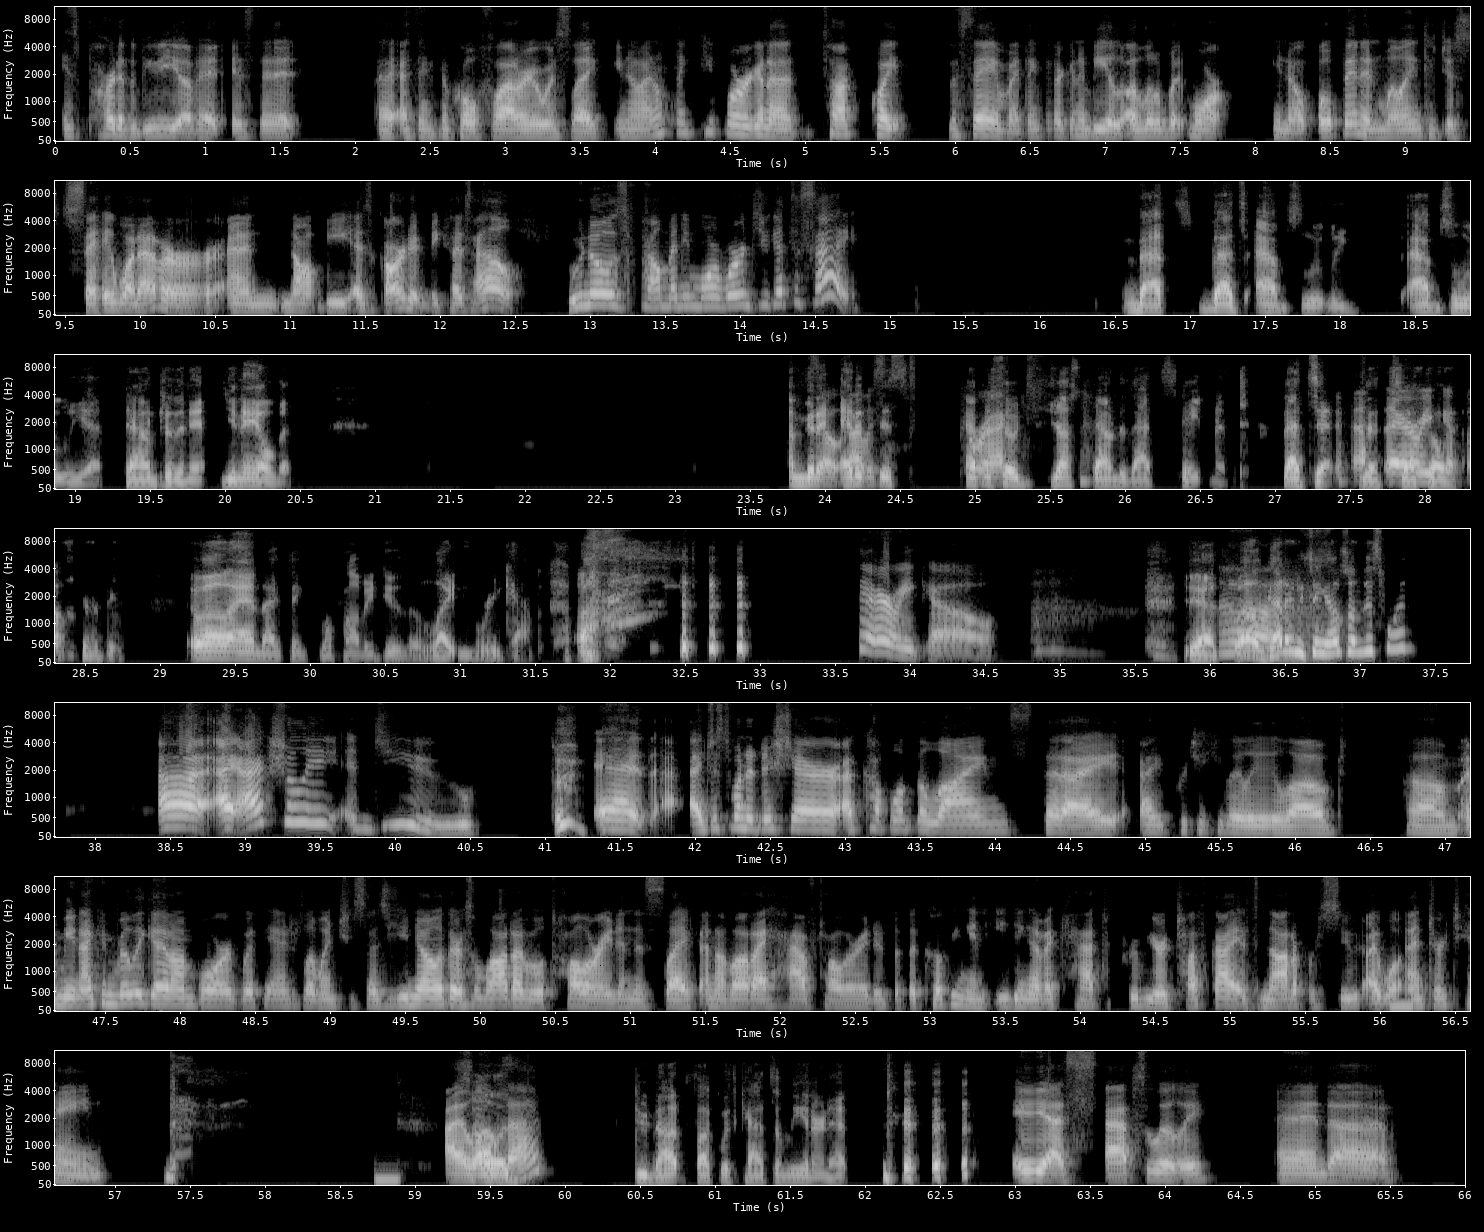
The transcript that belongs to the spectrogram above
is part of the beauty of it is that I think Nicole Flattery was like, you know, I don't think people are going to talk quite the same. I think they're going to be a little bit more, you know, open and willing to just say whatever and not be as guarded because hell, who knows how many more words you get to say. That's that's absolutely absolutely it. Down to the net. You nailed it. I'm going to so edit this correct. episode just down to that statement. That's it. That's, there we go. Well, and I think we'll probably do the lightning recap. There we go. Yeah. Well, got anything else on this one? Uh, I actually do. and I just wanted to share a couple of the lines that I, I particularly loved. Um, I mean, I can really get on board with Angela when she says, you know, there's a lot I will tolerate in this life and a lot I have tolerated, but the cooking and eating of a cat to prove you're a tough guy is not a pursuit I will entertain. I Solid. love that. Do not fuck with cats on the internet. yes, absolutely. And uh,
